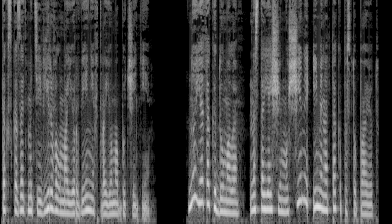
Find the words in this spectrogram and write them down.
Так сказать, мотивировал мое рвение в твоем обучении. Ну, я так и думала. Настоящие мужчины именно так и поступают.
